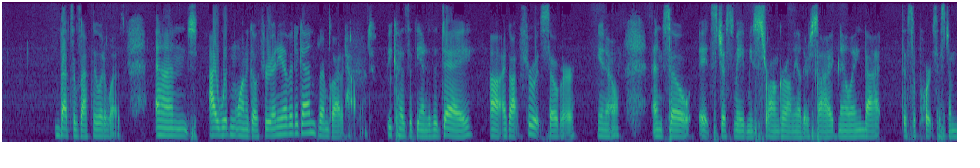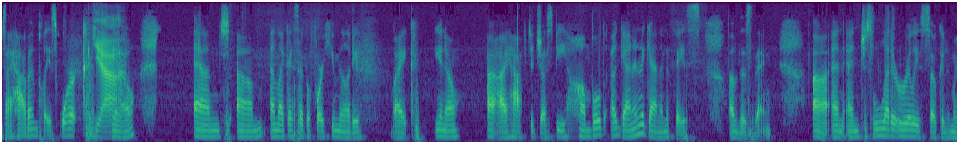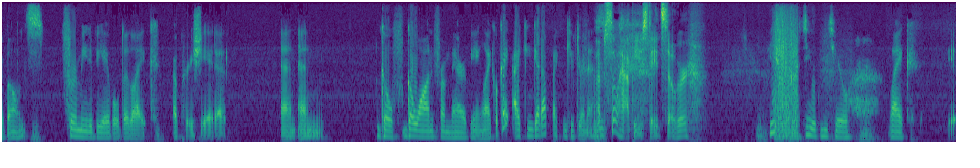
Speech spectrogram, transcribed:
That's exactly what it was. And I wouldn't want to go through any of it again, but I'm glad it happened because at the end of the day, uh, I got through it sober, you know, and so it's just made me stronger on the other side, knowing that the support systems I have in place work. Yeah. You know, and um, and like I said before, humility, like you know, I, I have to just be humbled again and again in the face of this thing, uh, and and just let it really soak into my bones for me to be able to like appreciate it, and and go go on from there, being like, okay, I can get up, I can keep doing this. I'm so happy you stayed sober. Yeah, dude, me too. Like,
